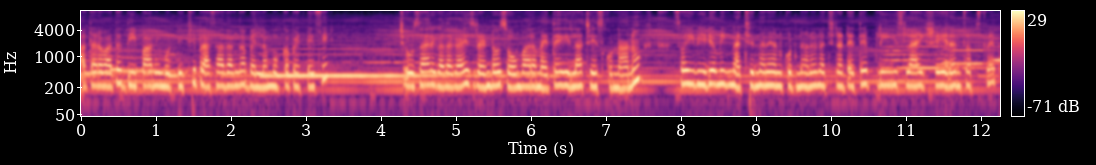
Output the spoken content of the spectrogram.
ఆ తర్వాత దీపాన్ని ముట్టించి ప్రసాదంగా బెల్లం ముక్క పెట్టేసి చూసారు కదా గైస్ రెండో సోమవారం అయితే ఇలా చేసుకున్నాను. సో ఈ వీడియో మీకు నచ్చిందని అనుకుంటున్నాను. నచ్చినట్టయితే please like share and subscribe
